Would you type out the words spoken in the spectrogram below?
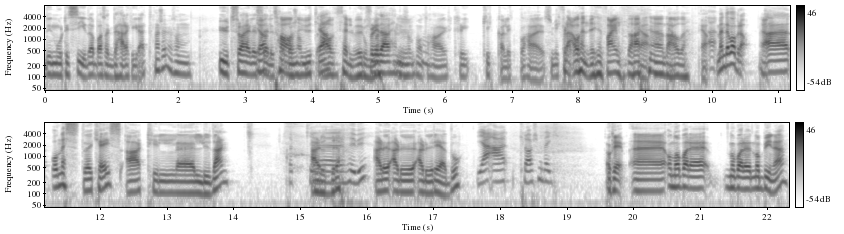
din mor til side og bare sagt det her er ikke greit, kanskje? Sånn ut fra hele Ja, ta den sånn. ut Ja, av selve rommet. Fordi det er jo henne som Mm. på en måte har kicka litt på her. Som ikke For det er jo hennes feil, det her. Ja. Det er jo det. Ja. Men det var bra. Uh, og neste case er til uh, luderen. Takk, Er du eh, Høiby. Er du, er, du, er du redo? Jeg er klar som et egg. Ok, uh, og nå bare Nå, bare, nå begynner jeg.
